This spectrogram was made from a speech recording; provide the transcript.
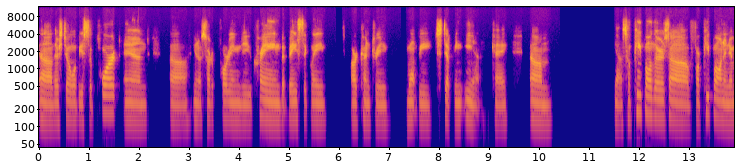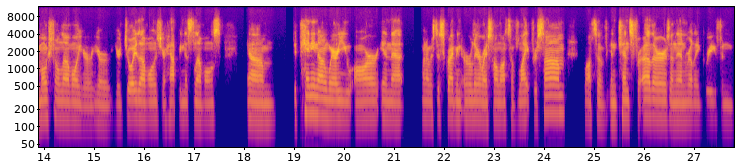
Uh there still will be support and uh you know sort of supporting the ukraine but basically our country won't be stepping in okay? Um yeah so people there's uh for people on an emotional level your your your joy levels your happiness levels um depending on where you are in that when i was describing earlier i saw lots of light for some lots of intense for others and then really grief and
